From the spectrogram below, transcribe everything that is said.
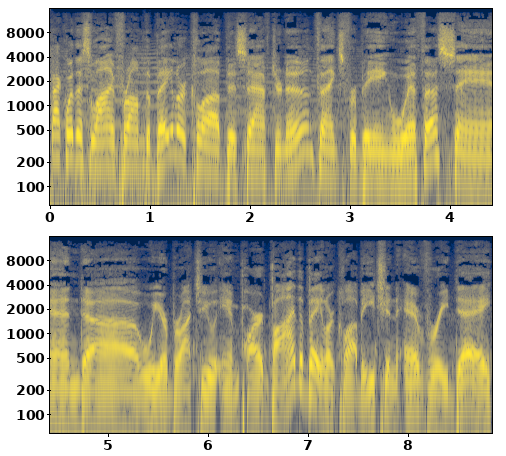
Back with us live from the Baylor Club this afternoon. Thanks for being with us. And uh, we are brought to you in part by the Baylor Club each and every day.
